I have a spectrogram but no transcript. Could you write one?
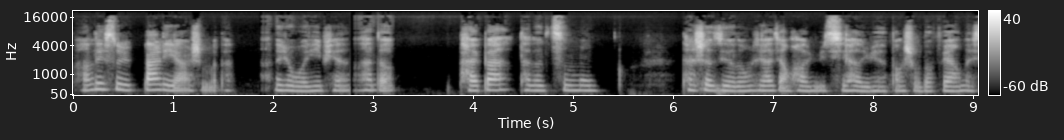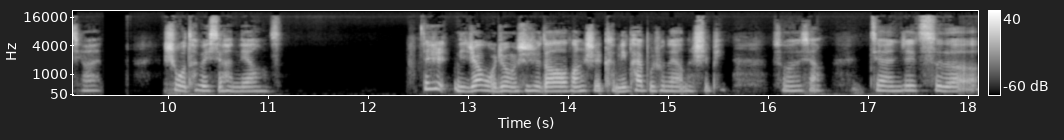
啊类似于巴黎啊什么的那种文艺片，它的排版、它的字幕。他设计的东西，他讲话语气，他的语言方式，我都非常的喜欢，是我特别喜欢的样子。但是你知道，我这种絮絮叨叨的方式，肯定拍不出那样的视频。所以我想，既然这次的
